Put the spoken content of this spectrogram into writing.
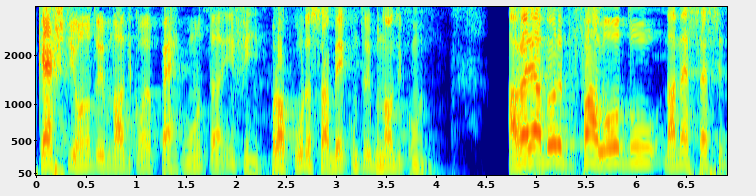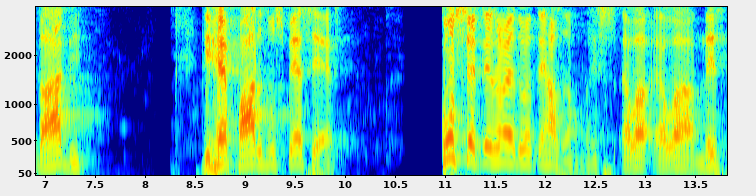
questiona o Tribunal de Contas, pergunta, enfim, procura saber com o Tribunal de Contas. A vereadora falou do, da necessidade de reparos nos PSF. Com certeza a vereadora tem razão. Ela, ela, nesse,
